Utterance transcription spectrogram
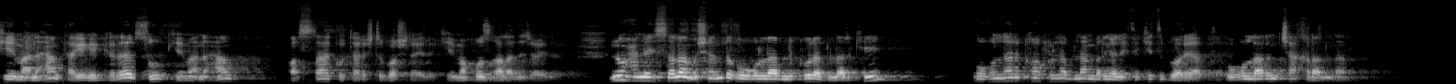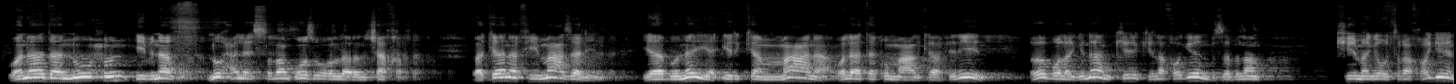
kemani ham tagiga kirib suv kemani ham asta ko'tarishni boshlaydi. Kema qo'zg'aladi joyida. nuh alayhissalom o'shanda o'g'illarini ko'radilarki o'g'illari kofirlar bilan birgalikda ketib boryapti o'g'illarini chaqiradilar vanada nuhun ibnahu nuh alayhissalom o'z o'g'illarini chaqirdi وكان في معزل يا بني اركب معنا ولا تكن مع الكافرين o bolaginam ke kela qolgin biza bilan kemaga o'tira qolgin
